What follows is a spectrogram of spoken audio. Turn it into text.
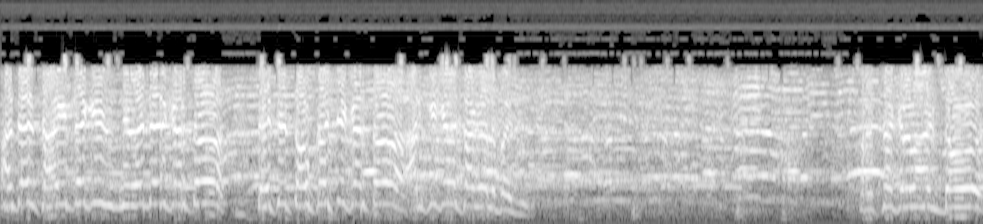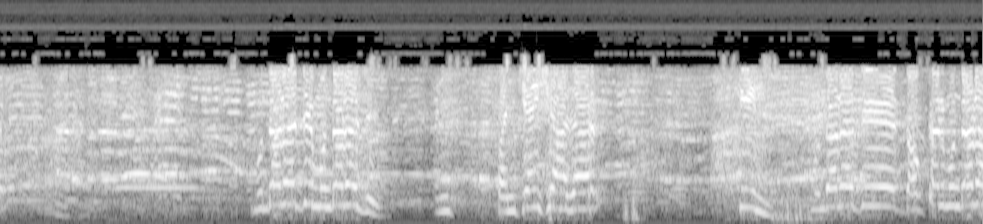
आणि त्यांनी सांगितलं की निवेदन करतो त्याची चौकशी करतो आणखी काय सांगायला पाहिजे? प्रश्न क्रमांक दोन. मुंदाडाची मुंदाडाची पंच्याऐंशी हजार तीन. मुंदाडाची डॉक्टर मुंदाडा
